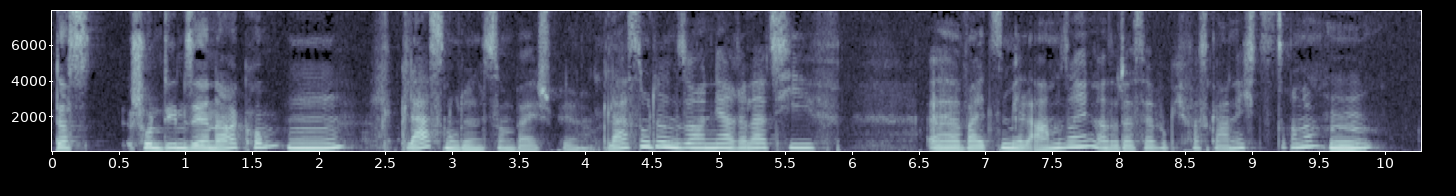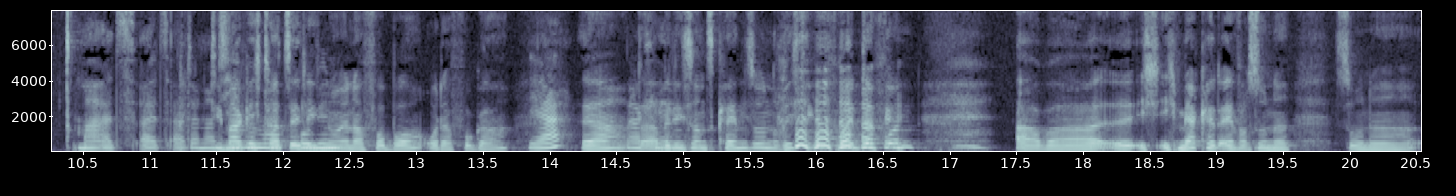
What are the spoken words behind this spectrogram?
das schon dem sehr nahe kommen. Glasnudeln zum Beispiel. Glasnudeln sollen ja relativ äh, weizenmehlarm sein, also da ist ja wirklich fast gar nichts drin. Mal als, als Alternative. Die mag ich tatsächlich probieren. nur in der Faubourg oder Faugar. Ja? Ja, da Okay. bin ich sonst kein so ein richtiger Freund davon. Aber äh, ich, ich merke halt einfach so eine, so eine,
